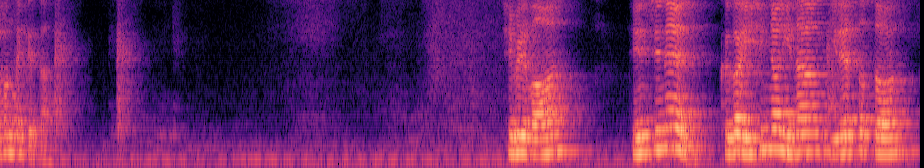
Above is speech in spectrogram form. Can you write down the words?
선택했다. 11번 딘 씨는 그가 20년 이상 일했었던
